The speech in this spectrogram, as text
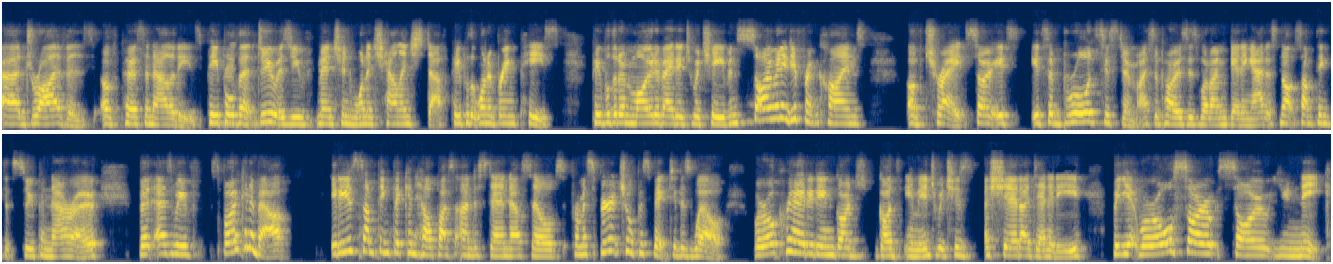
uh, drivers of personalities. People that do, as you've mentioned, want to challenge stuff, people that want to bring peace, people that are motivated to achieve, and so many different kinds of traits. So it's it's a broad system, I suppose, is what I'm getting at. It's not something that's super narrow. But as we've spoken about, it is something that can help us understand ourselves from a spiritual perspective as well. We're all created in God, God's image, which is a shared identity, but yet we're also so unique.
